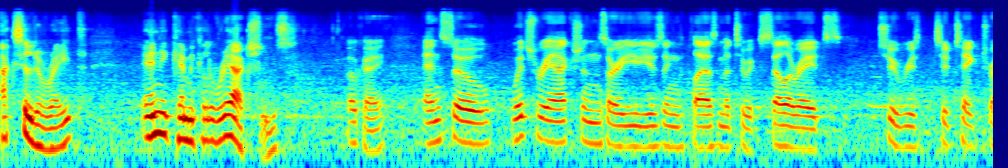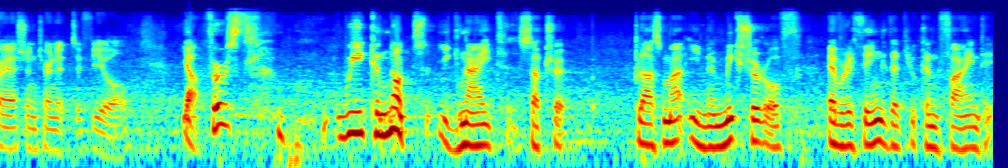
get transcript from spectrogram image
accelerate any chemical reactions. Okay. And so which reactions are you using the plasma to accelerate to, re- to take trash and turn it to fuel? Yeah, first, we cannot ignite such a plasma in a mixture of everything that you can find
